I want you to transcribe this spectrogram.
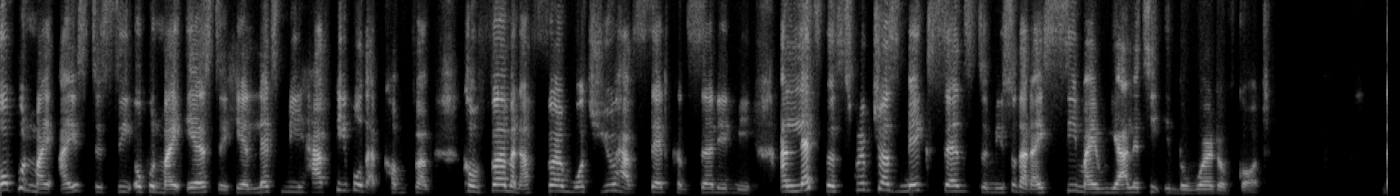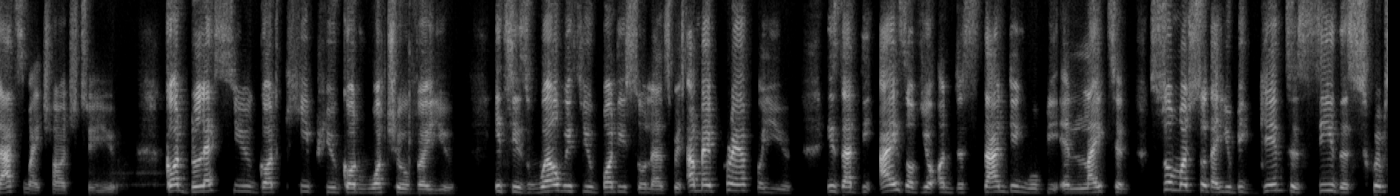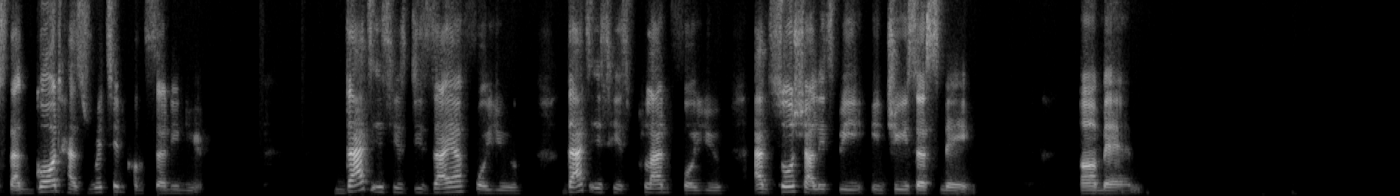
Open my eyes to see, open my ears to hear. Let me have people that confirm, confirm and affirm what you have said concerning me. And let the scriptures make sense to me so that I see my reality in the word of God. That's my charge to you. God bless you. God keep you. God watch over you. It is well with you, body, soul, and spirit. And my prayer for you is that the eyes of your understanding will be enlightened so much so that you begin to see the scripts that God has written concerning you. That is his desire for you. That is his plan for you. And so shall it be in Jesus' name. Amen.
